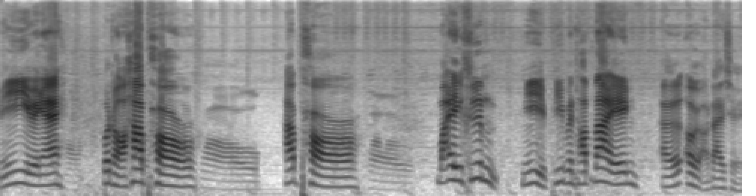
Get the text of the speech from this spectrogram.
นี่เป็นไง บนหอห้าพอพอห้าพอพอไม่ขึ้น นี่พี่เป็นทับหน้าเอง เออ เออเอาได้เฉย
